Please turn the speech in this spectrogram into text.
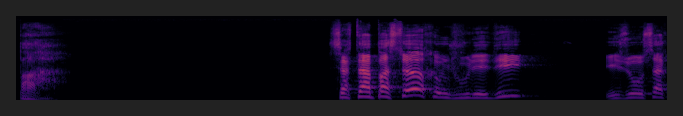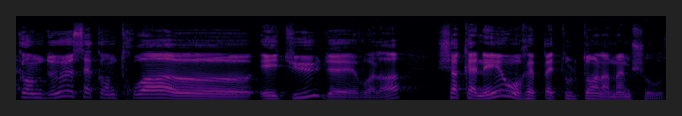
pas. Certains pasteurs, comme je vous l'ai dit, ils ont 52, 53 euh, études, et voilà. Chaque année, on répète tout le temps la même chose.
